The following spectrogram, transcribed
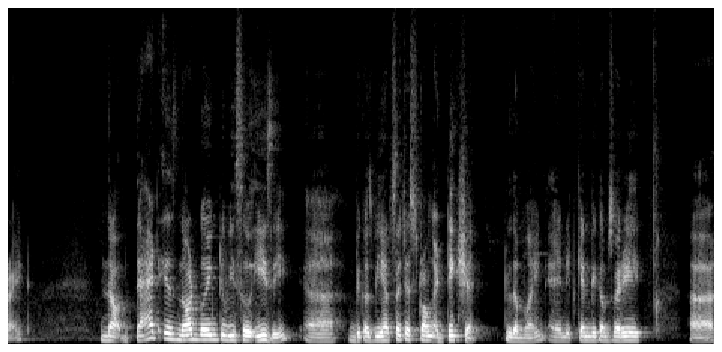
right? Now that is not going to be so easy uh, because we have such a strong addiction to the mind and it can becomes very uh,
